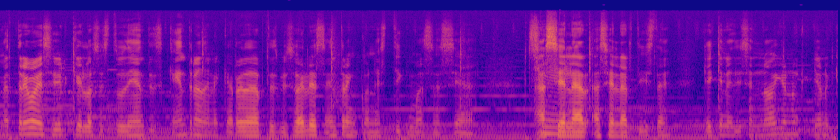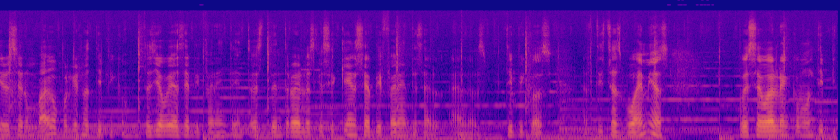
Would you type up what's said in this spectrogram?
me atrevo a decir que los estudiantes que entran en la carrera de artes visuales entran con estigmas hacia, Sí. hacia, el, hacia el artista. Que hay quienes dicen, no yo, no, yo no quiero ser un vago porque es lo típico. Entonces yo voy a ser diferente. Entonces dentro de los que se quieren ser diferentes a, a los típicos artistas bohemios, pues se vuelven como un, tipi-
